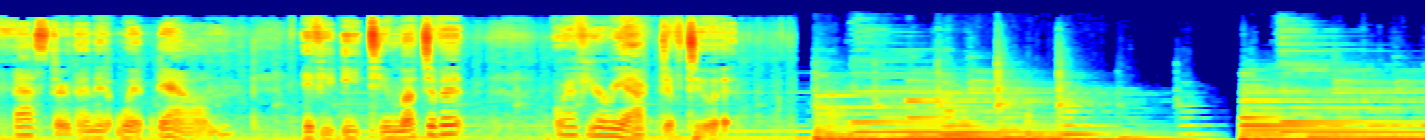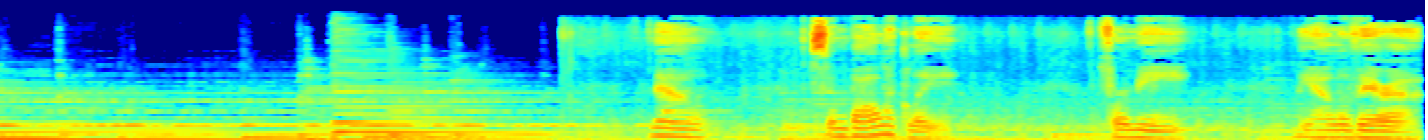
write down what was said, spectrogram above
faster than it went down if you eat too much of it or if you're reactive to it. For me, the aloe vera,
